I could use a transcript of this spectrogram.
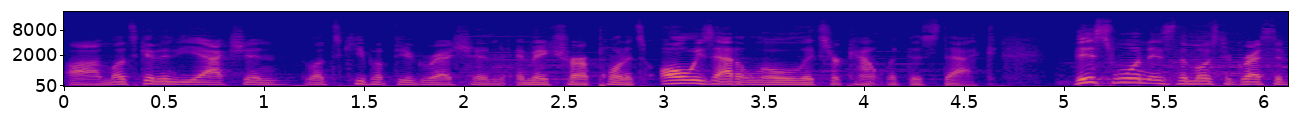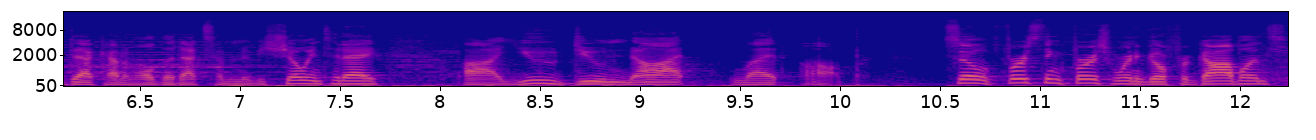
Um, let's get into the action. Let's keep up the aggression and make sure our opponents always add a low elixir count with this deck. This one is the most aggressive deck out of all the decks I'm going to be showing today. Uh, you do not let up. So first thing first, we're going to go for goblins.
